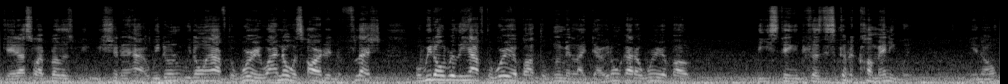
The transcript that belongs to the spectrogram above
Okay, that's why brothers, we, we shouldn't have, we don't, we don't have to worry. Well, I know it's hard in the flesh, but we don't really have to worry about the women like that. We don't got to worry about these things because it's going to come anyway. You know,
